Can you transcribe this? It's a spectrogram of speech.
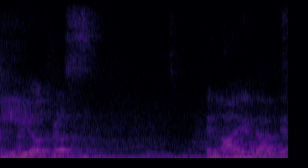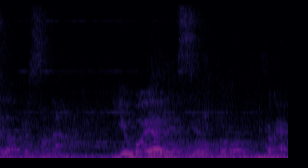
Y otros en la edad de la persona. Yo voy. Okay.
